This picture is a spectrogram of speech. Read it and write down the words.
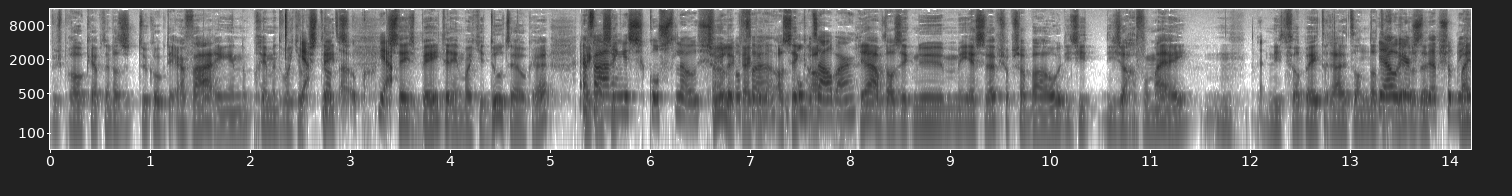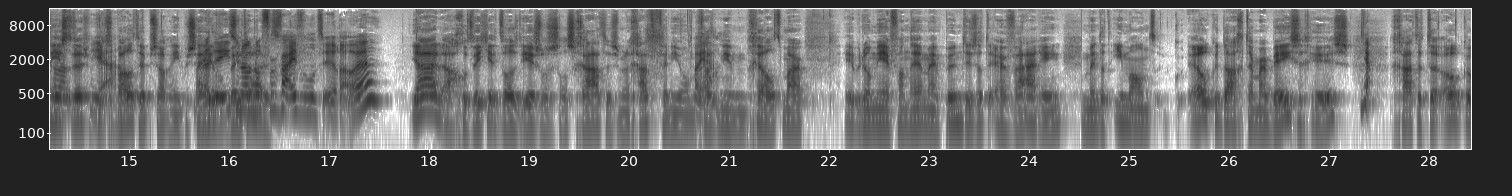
besproken hebt. En dat is natuurlijk ook de ervaring. En op een gegeven moment word je Ja, ook steeds, ook. Ja. steeds beter in wat je doet ook. Hè? als Ervaring ik- is kosteloos. Tuurlijk, of kijk, eh, als ik- onbetaalbaar. Ja, want als ik nu mijn eerste webshop zou bouwen, die, ziet, die zag er voor mij mm, niet veel beter uit dan dat Jouw eerste webshop die Mijn eerste webshop die ik gebouwd heb, zag er niet per se Maar heel deze beter dan nog voor 500 euro, hè? Ja, nou goed, weet je, het, was, het eerste was het als gratis, maar daar gaat het er niet om. Het Oh, gaat ja. niet om geld, maar ik bedoel meer van, hè, mijn punt is dat de ervaring, op het moment dat iemand elke dag daar maar bezig is, Ja. gaat het er ook op een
